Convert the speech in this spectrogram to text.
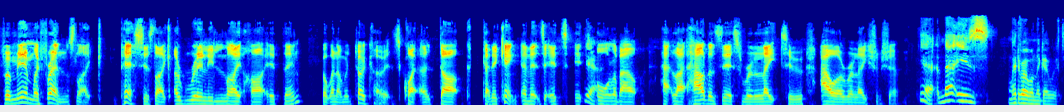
for me and my friends, like piss is like a really light-hearted thing. But when I'm with Toko, it's quite a dark kind of kink, and it's it's it's Yeah. all about how, like how does this relate to our relationship. Yeah. And that is where do I want to go with?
